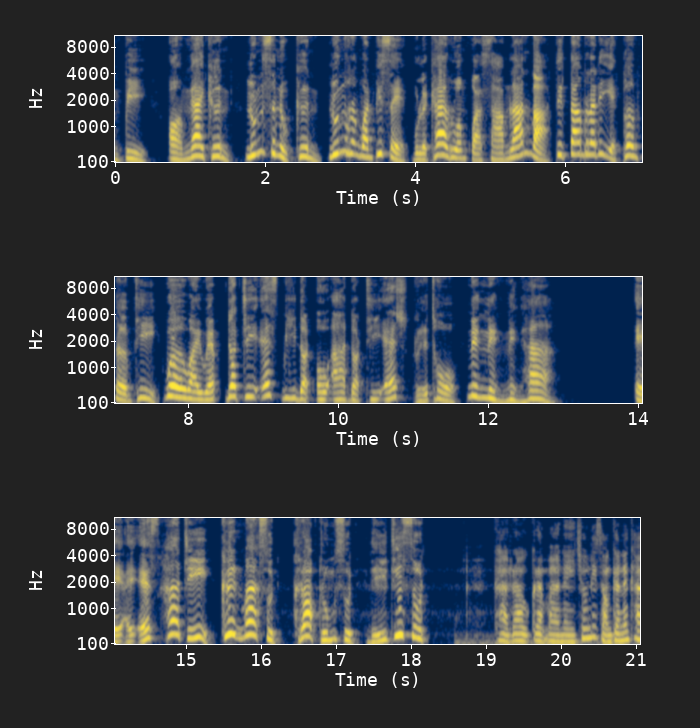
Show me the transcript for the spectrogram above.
1 ปี ออมง่ายขึ้น ลุ้นสนุกขึ้น ลุ้นรางวัลพิเศษมูลค่ารวมกว่า 3 ล้านบาท ติดตามรายละเอียดเพิ่มเติมที่ www.gsb.or.th หรือโทร 1115 AIS 5G คลื่นมากสุด ครอบคลุมสุด ดีที่สุด ค่ะเรากลับมาในช่วงที่สองกันนะคะ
